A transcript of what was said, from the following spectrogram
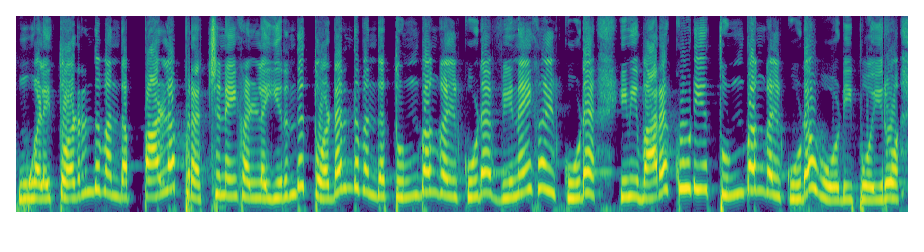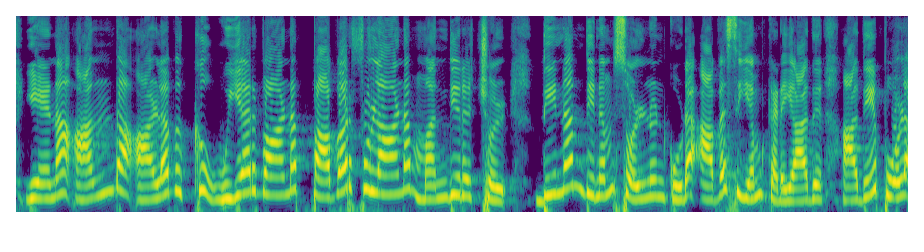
உங்களை தொடர்ந்து வந்த பல பிரச்சனைகள்ல இருந்து தொடர்ந்து வந்த துன்பங்கள் கூட வினைகள் கூட இனி வரக்கூடிய துன்பங்கள் கூட ஓடி போயிடும் ஏன்னா அந்த அளவுக்கு உயர்வான பவர்ஃபுல்லான மந்திர சொல் தினம் தினம் சொல்லணும்னு கூட அவசியம் கிடையாது. அதே போல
